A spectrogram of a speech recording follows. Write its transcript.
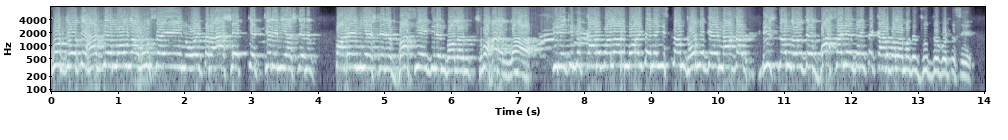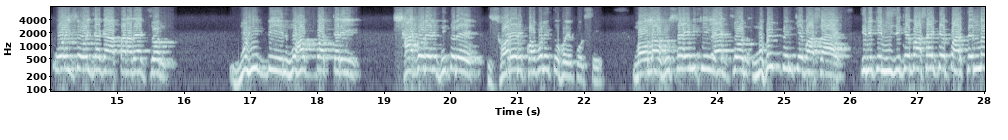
কুদরতি হাত দিয়ে মৌলা হুসাইন ওই তার আশেককে টেনে নিয়ে আসলেন পারে নিয়ে আসলেন, বাঁচিয়ে দিলেন বলেন সুবাহান আল্লাহ তিনি কিন্তু কারবালার ময়দানে ইসলাম ধর্মকে নাজাদ, ইসলাম ধর্মকে বাঁচাইয়ে ধরে কারবালার মধ্যে যুদ্ধ করতেছে। ওই যে ওই জায়গা তার একজন মুহিদ্দিন, মোহাব্বতকারী সাগরের ভিতরে ঝড়ের কবলিত হয়ে পড়ছে। মৌলা হুসাইন কি একজন মুহিব্বিনকে বাঁচায়? তিনি কি নিজেকে বাঁচাইতে পারতেন না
